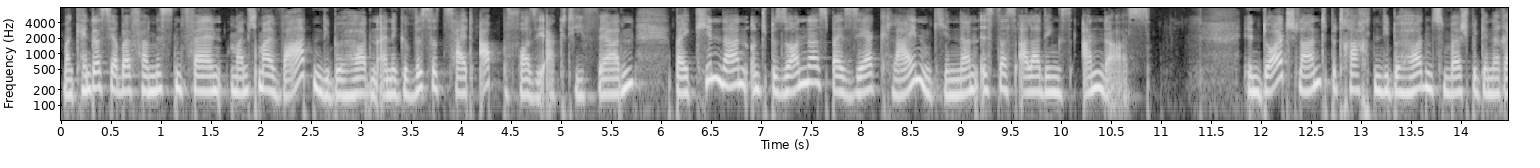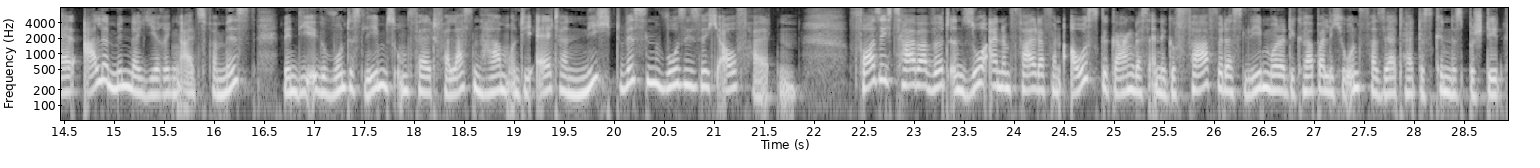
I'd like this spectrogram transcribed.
Man kennt das ja bei vermissten Fällen. Manchmal warten die Behörden eine gewisse Zeit ab, bevor sie aktiv werden. Bei Kindern und besonders bei sehr kleinen Kindern ist das allerdings anders. In Deutschland betrachten die Behörden zum Beispiel generell alle Minderjährigen als vermisst, wenn die ihr gewohntes Lebensumfeld verlassen haben und die Eltern nicht wissen, wo sie sich aufhalten. Vorsichtshalber wird in so einem Fall davon ausgegangen, dass eine Gefahr für das Leben oder die körperliche Unversehrtheit des Kindes besteht.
